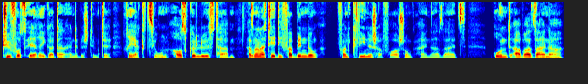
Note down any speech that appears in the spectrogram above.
Typhuserreger dann eine bestimmte Reaktion ausgelöst haben. Also man hat hier die Verbindung von klinischer Forschung einerseits und aber seiner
